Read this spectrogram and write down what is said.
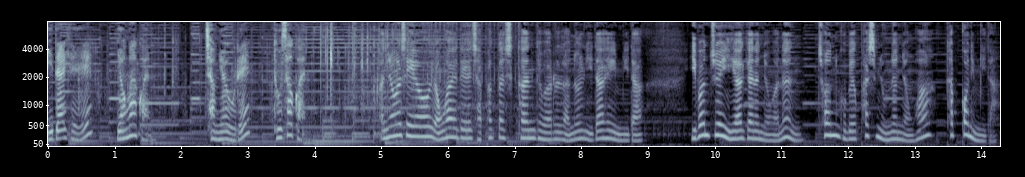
이다혜의 영화관, 정여울의 도서관. 안녕하세요. 영화에 대해 자팍다식한 대화를 나눌 이다혜입니다. 이번 주에 이야기하는 영화는 1986년 영화 탑건입니다.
